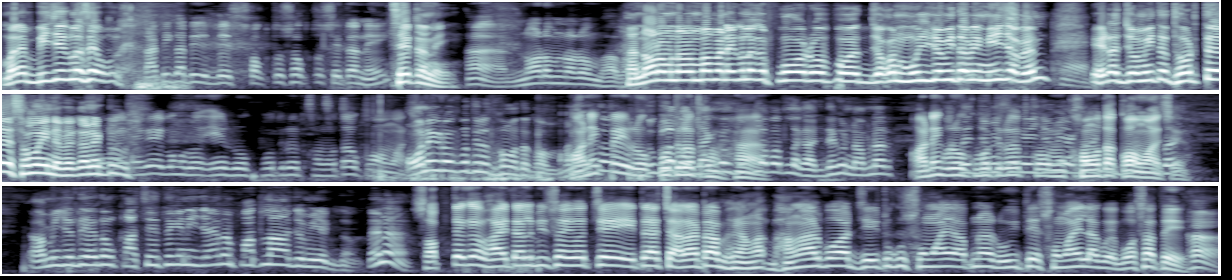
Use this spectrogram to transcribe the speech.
মানে বীজগুলো সে কাটি কাটি বেশ শক্ত শক্ত সেটা নেই। সেটা নেই। হ্যাঁ নরম নরম ভাব হ্যাঁ নরম নরম বা মানে এগুলোকে যখন মূল জমিতে আপনি নিয়ে যাবেন এটা জমিতে ধরতে সময় নেবে কারণ একটু এবং এর রোগ প্রতিরোধ ক্ষমতাও কম আছে। অনেক রোগ প্রতিরোধ ক্ষমতা কম। মানে অনেকটাই রোগ প্রতিরোধ হ্যাঁ। দেখুন আপনার অনেক রোগ প্রতিরোধ ক্ষমতা কম আছে। হয়। আমি যদি একদম কাছে থেকে নিয়ে যাই একদম পাতলা জমি একদম তাই না? সব থেকে ভাইটাল বিষয় হচ্ছে এটা চারাটা ভাঙা- ভাঙার পর যেটুকু সময় আপনার রুইতে সময় লাগবে বসাতে হ্যাঁ।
